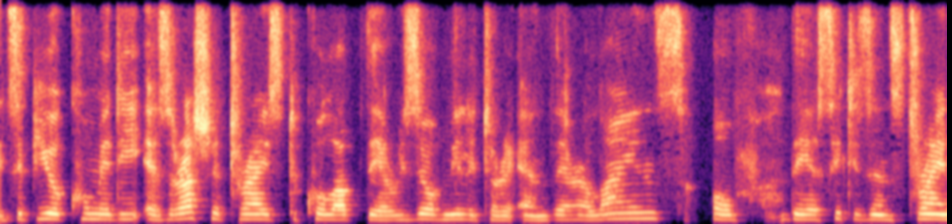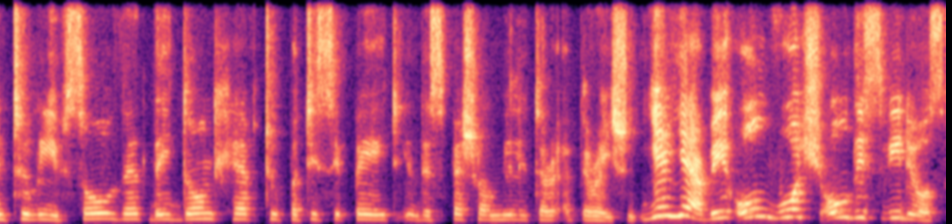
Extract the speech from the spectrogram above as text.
it's a pure comedy as Russia tries to call up their reserve military and their alliance of their citizens trying to leave so that they don't have to participate in the special military operation. Yeah, yeah, we all watch all these videos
